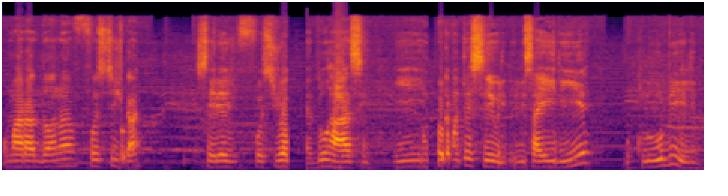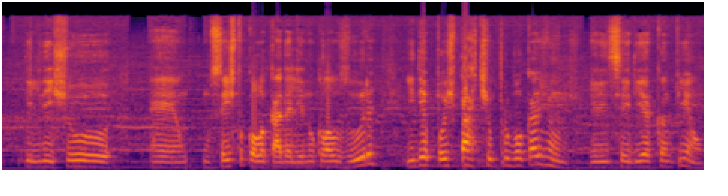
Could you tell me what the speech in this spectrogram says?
o Maradona fosse jogar seria fosse jogar do Racing e o que aconteceu ele, ele sairia do clube ele, ele deixou é, um, um, sexto colocado ali no clausura e depois partiu para o Boca Juniors. Ele seria campeão.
